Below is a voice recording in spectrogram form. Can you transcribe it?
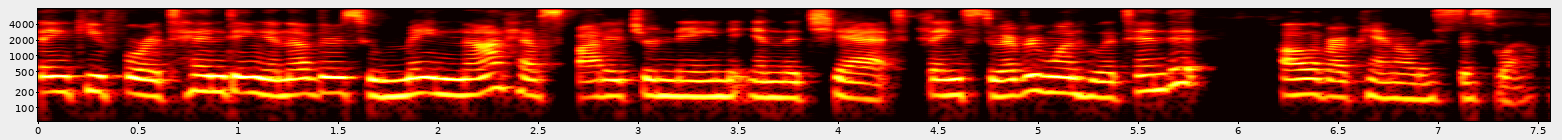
thank you for attending, and others who may not have spotted your name in the chat. Thanks to everyone who attended, all of our panelists as well.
